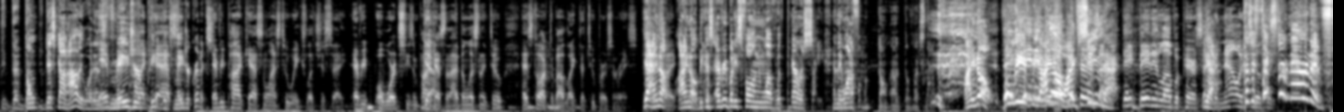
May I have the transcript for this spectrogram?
don't discount Hollywood. And it's Every major. pe- podcast- it's major critics. Every podcast in the last two weeks, let's just say, every awards season podcast Yeah. that I've been listening to has talked about like the two person race. Yeah, I know, I know, because everybody's falling in love with Parasite, and they want to. F- don't uh, let's not. I know, believe me, I know, I've seen that. They've been in love with Parasite, Yeah, but now it because it feels fits like- their narrative.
